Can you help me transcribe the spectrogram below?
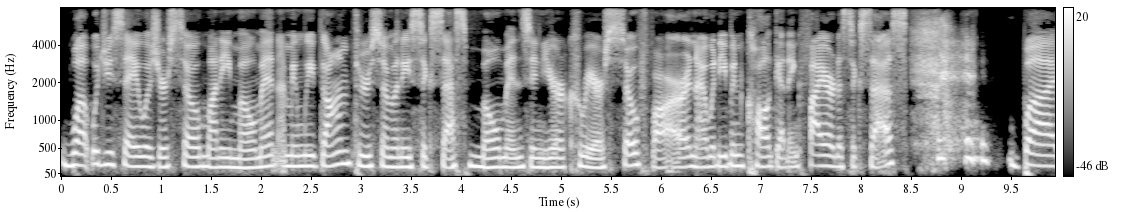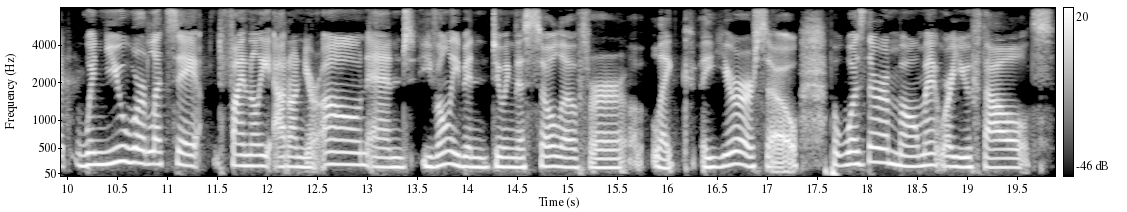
What would you say was your so money moment? I mean, we've gone through so many success moments in your career so far, and I would even call getting fired a success. but when you were, let's say, finally out on your own and you've only been doing this solo for like a year or so, but was there a moment where you felt,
